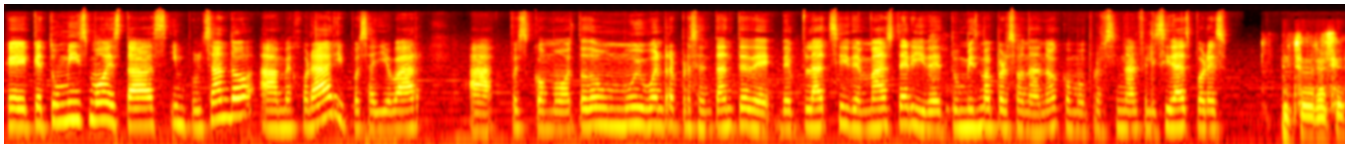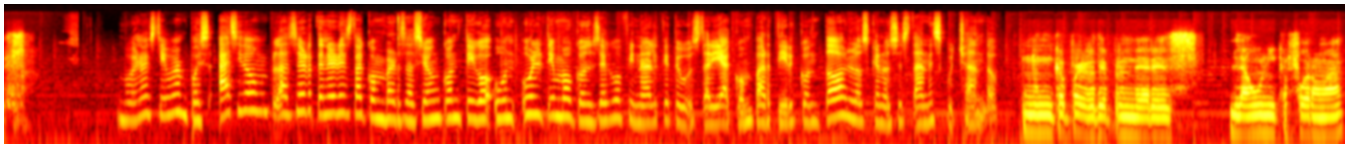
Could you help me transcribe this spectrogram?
que, que, tú mismo estás impulsando a mejorar y pues a llevar a pues como todo un muy buen representante de, de Platzi, de Master y de tu misma persona, ¿no? Como profesional. Felicidades por eso. Muchas gracias. Bueno, Steven, pues ha sido un placer tener esta conversación contigo. Un último consejo final que te gustaría compartir con todos los que nos están escuchando. Nunca parar de aprender es la única forma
